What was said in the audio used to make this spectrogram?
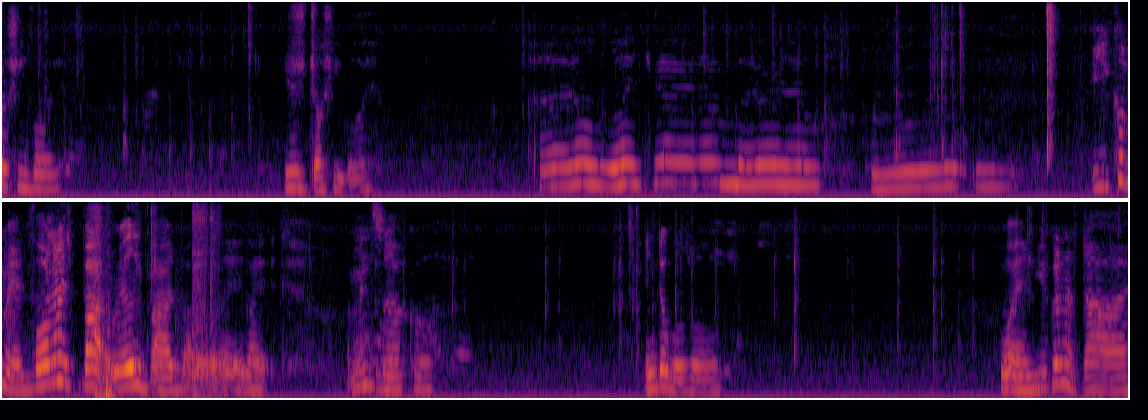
Joshy boy. You're just Joshy boy. I don't want your number now. Mm-mm. Are you coming? Fortnite's bad, really bad, by the way. Like I'm in circle. in doubles all. What in? You're gonna die.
